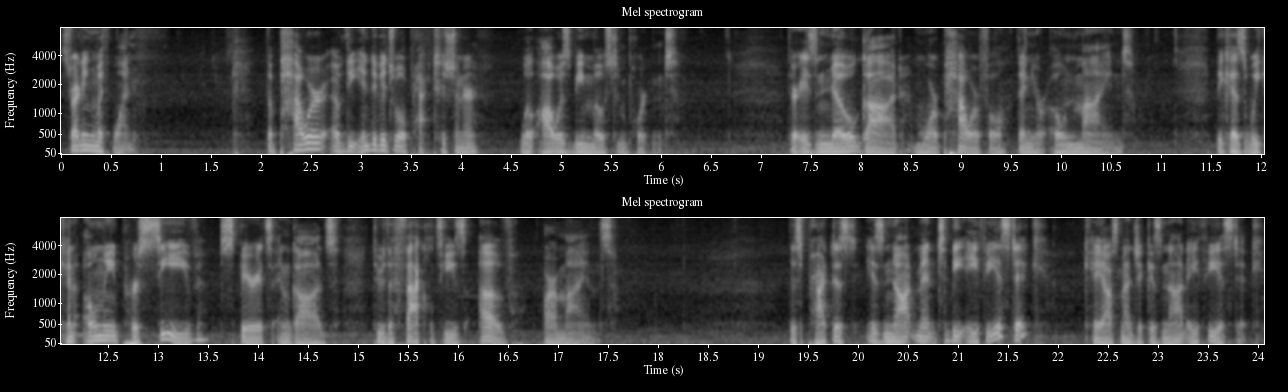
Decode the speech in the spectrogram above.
Starting with one the power of the individual practitioner will always be most important. There is no God more powerful than your own mind, because we can only perceive spirits and gods through the faculties of our minds. This practice is not meant to be atheistic. Chaos magic is not atheistic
